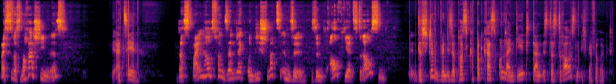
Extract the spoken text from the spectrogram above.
Weißt du, was noch erschienen ist? Erzähl. Das Beinhaus von Sedlec und die Schmatzinsel sind auch jetzt draußen. Das stimmt. Wenn dieser Podcast online geht, dann ist das draußen. Ich wäre verrückt.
